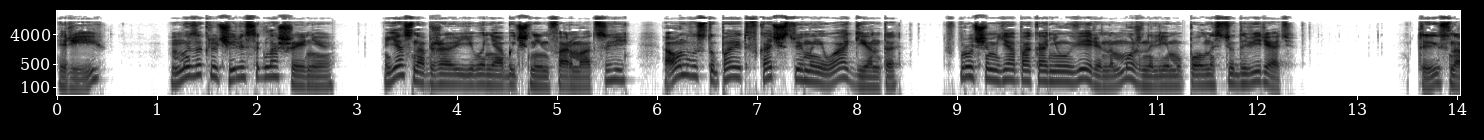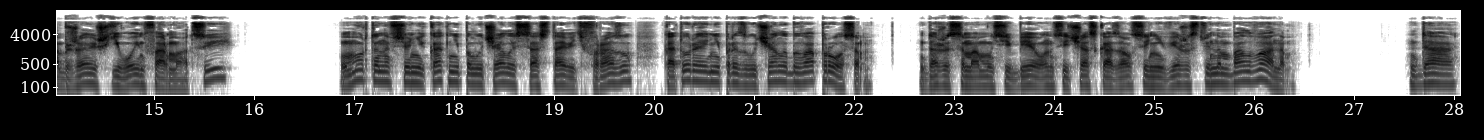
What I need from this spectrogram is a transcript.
Ри? Мы заключили соглашение. Я снабжаю его необычной информацией, а он выступает в качестве моего агента. Впрочем, я пока не уверен, можно ли ему полностью доверять. Ты снабжаешь его информацией? У Мортона все никак не получалось составить фразу, которая не прозвучала бы вопросом. Даже самому себе он сейчас казался невежественным болваном. Да.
